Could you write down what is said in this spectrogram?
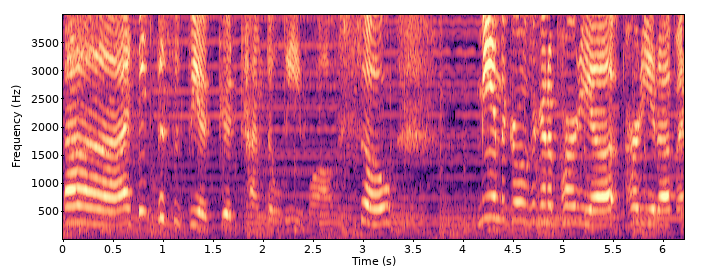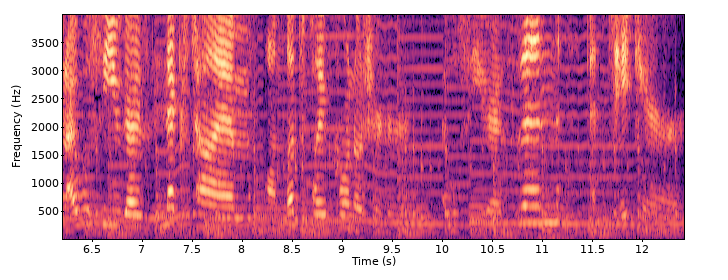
Uh, I think this would be a good time to leave off. So, me and the girls are gonna party up, party it up, and I will see you guys next time on Let's Play Chrono Trigger. I will see you guys then, and take care.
